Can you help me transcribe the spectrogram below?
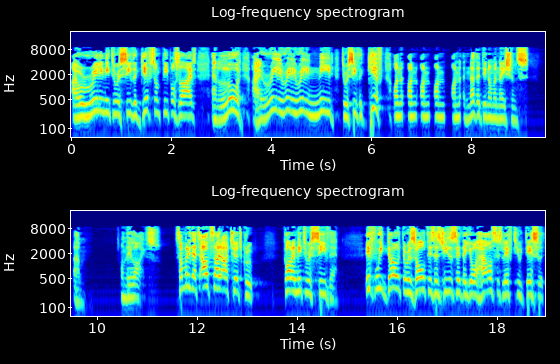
I really need to receive the gifts on people's lives. And Lord, I really, really, really need to receive the gift on, on, on, on, on another denomination's, um, on their lives. Somebody that's outside our church group. God, I need to receive that. If we don't, the result is, as Jesus said, that your house is left to you desolate.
